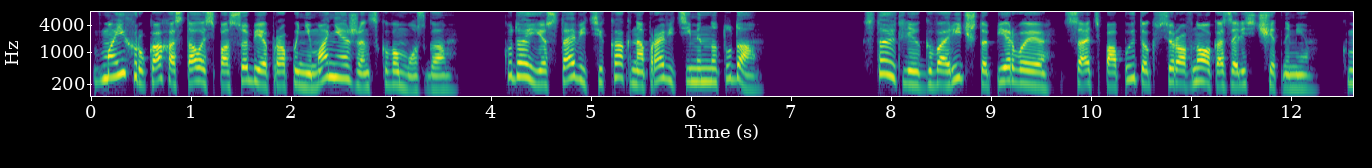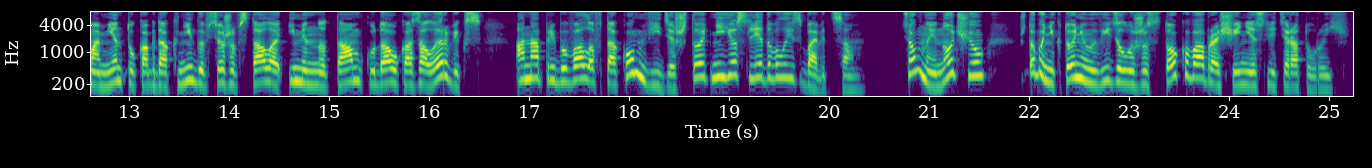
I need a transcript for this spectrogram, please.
В моих руках осталось пособие про понимание женского мозга. Куда ее ставить и как направить именно туда? Стоит ли говорить, что первые цать попыток все равно оказались тщетными? К моменту, когда книга все же встала именно там, куда указал Эрвикс, она пребывала в таком виде, что от нее следовало избавиться. Темной ночью, чтобы никто не увидел жестокого обращения с литературой.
